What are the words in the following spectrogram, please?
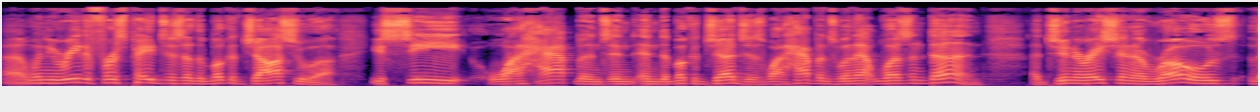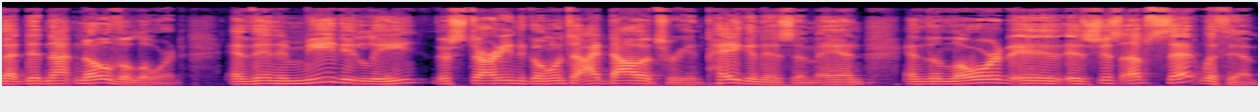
Uh, when you read the first pages of the book of Joshua, you see what happens in, in the book of Judges, what happens when that wasn't done. A generation arose that did not know the Lord. And then immediately they're starting to go into idolatry and paganism and, and the Lord is, is just upset with them.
